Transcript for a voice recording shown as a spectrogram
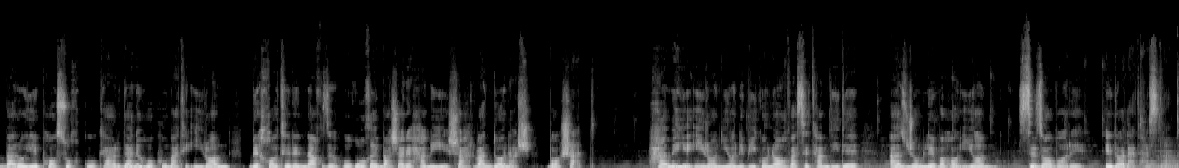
برای پاسخگو کردن حکومت ایران به خاطر نقض حقوق بشر همه شهروندانش باشد. همه ایرانیان بیگناه و ستم دیده از جمله بهاییان سزاوار عدالت هستند.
